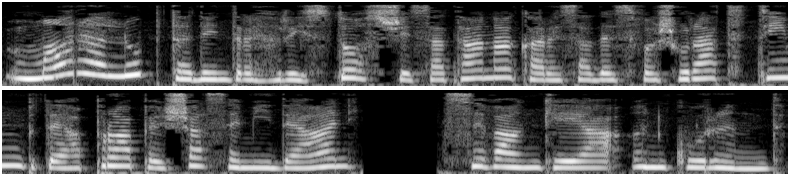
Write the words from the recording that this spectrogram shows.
Marea luptă dintre Hristos și satana, care s-a desfășurat timp de aproape șase mii de ani, se va încheia în curând.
